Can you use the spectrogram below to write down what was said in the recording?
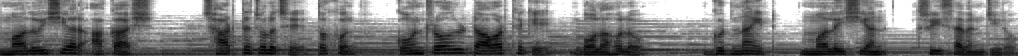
মালয়েশিয়ার আকাশ ছাড়তে চলেছে, তখন কন্ট্রোল টাওয়ার থেকে বলা হলো, good night, Malaysian three seven zero.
